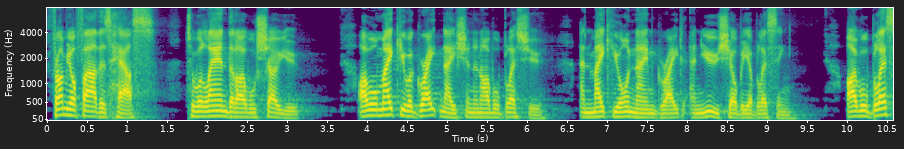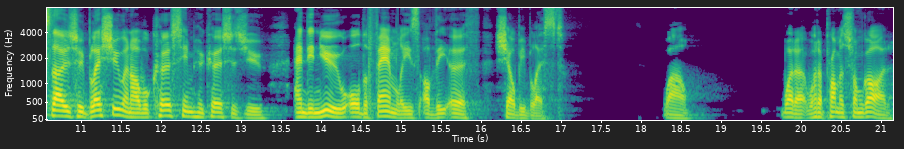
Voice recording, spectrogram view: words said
from your father's house, to a land that I will show you. I will make you a great nation, and I will bless you and make your name great, and you shall be a blessing. I will bless those who bless you, and I will curse him who curses you, and in you all the families of the earth shall be blessed. Wow. What a, what a promise from God.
